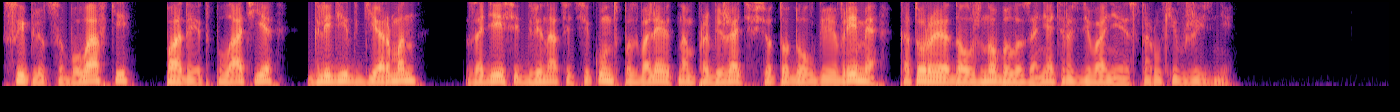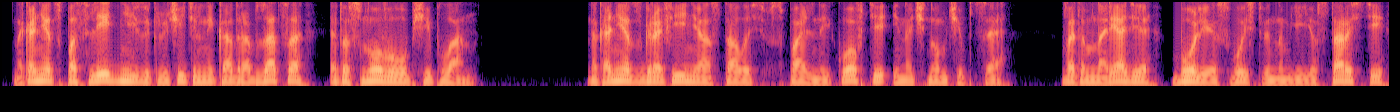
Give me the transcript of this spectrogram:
Сыплются булавки, падает платье, глядит Герман. За 10-12 секунд позволяют нам пробежать все то долгое время, которое должно было занять раздевание старухи в жизни. Наконец, последний и заключительный кадр абзаца — это снова общий план. Наконец, графиня осталась в спальной кофте и ночном чепце. В этом наряде, более свойственном ее старости,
